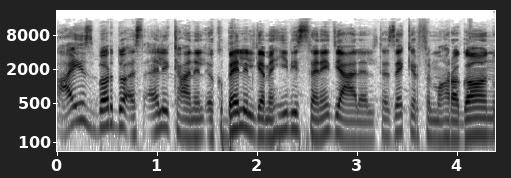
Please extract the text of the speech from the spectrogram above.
عايز برضو أسألك عن الإقبال الجماهيري السنة دي على التذاكر في المهرجان.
